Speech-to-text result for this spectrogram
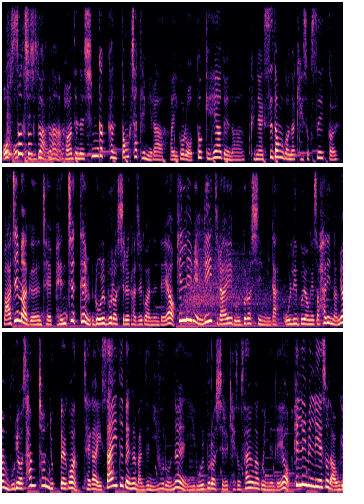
없어지지도 않아. 저한테는 심각한 떵차템이라 아, 이걸 어떻게 해야 되나. 그냥 쓰던 거나 계속 쓸걸. 마지막은 제 벤츠템 롤브러쉬를 가지고 왔는데요. 필리밀리 드라이 롤브러쉬입니다. 올리브영에서 할인하면 무려 3,600원. 제가 이 side bang을 만든 이후로는 이 롤브러쉬를 계속 사용하고 있는데요. 필리밀리에서 나온 게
